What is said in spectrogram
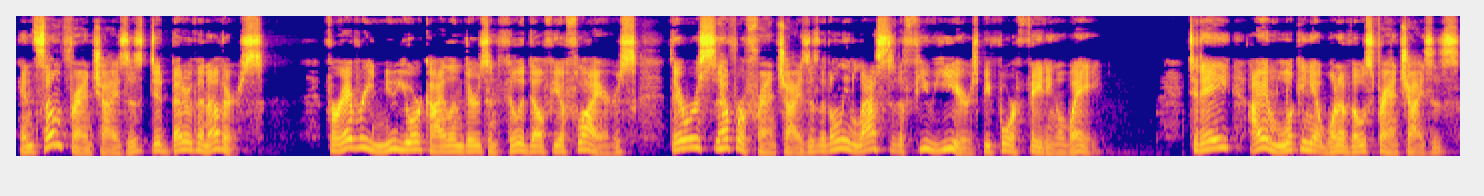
and some franchises did better than others. For every New York Islanders and Philadelphia Flyers, there were several franchises that only lasted a few years before fading away. Today, I am looking at one of those franchises,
